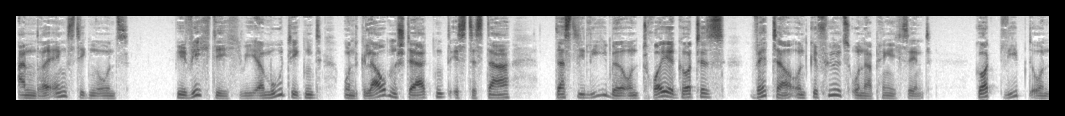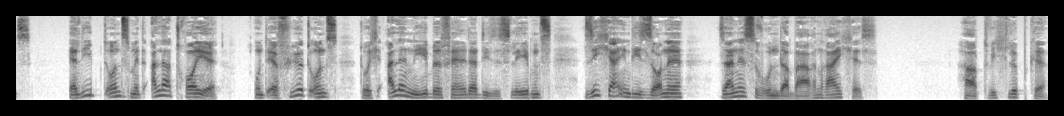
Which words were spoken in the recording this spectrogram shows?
andere ängstigen uns. Wie wichtig, wie ermutigend und glaubenstärkend ist es da, dass die Liebe und Treue Gottes wetter- und gefühlsunabhängig sind. Gott liebt uns. Er liebt uns mit aller Treue und er führt uns durch alle Nebelfelder dieses Lebens sicher in die Sonne seines wunderbaren Reiches. Hartwig Lübcke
